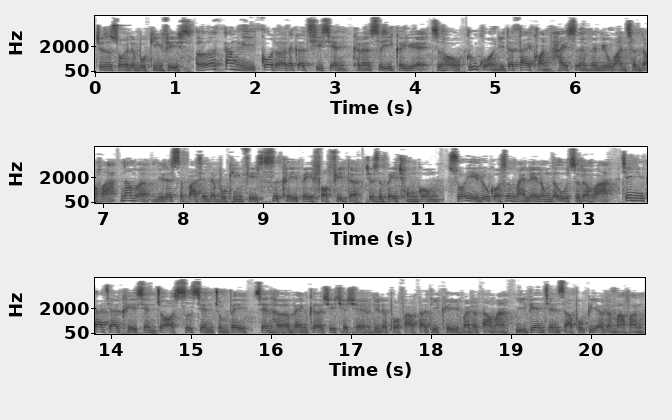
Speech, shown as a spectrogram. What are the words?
就是所谓的 booking fees。而当你过的那个期限可能是一个月之后，如果你的贷款还是很没有完成的话，那么你的十八千的 booking fees 是可以被 forfeit 的，就是被充公。所以如果是买雷龙的屋子的话，建议大家可以先做事先准备，先和 banker 去 check check 你的 profile 到底可以买得到吗？以便减少不必要的麻烦。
